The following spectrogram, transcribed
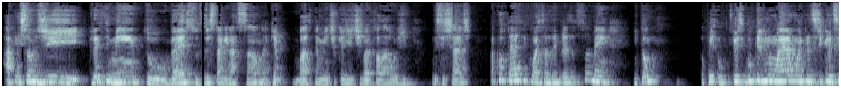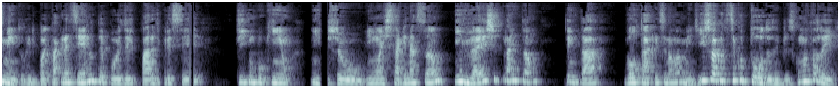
a questão de crescimento versus estagnação, né, que é basicamente o que a gente vai falar hoje nesse chat, acontece com essas empresas também. Então, o Facebook ele não é uma empresa de crescimento. Ele pode estar crescendo, depois ele para de crescer, fica um pouquinho em, em uma estagnação, investe para então tentar voltar a crescer novamente. Isso vai acontecer com todas as empresas, como eu falei,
